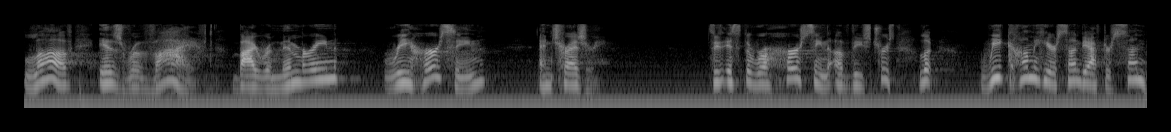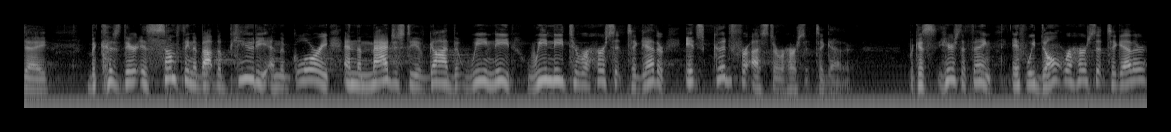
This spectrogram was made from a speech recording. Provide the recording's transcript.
Love is revived by remembering, rehearsing, and treasuring. See, it's the rehearsing of these truths. Look, we come here Sunday after Sunday because there is something about the beauty and the glory and the majesty of God that we need. We need to rehearse it together. It's good for us to rehearse it together. Because here's the thing if we don't rehearse it together,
